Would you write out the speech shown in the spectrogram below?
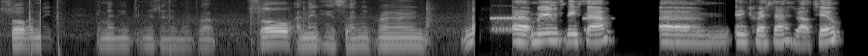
so I might, I might need to use another drop. So I might hit second run. Uh, my name is Lisa, um, and Carissa as well too.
